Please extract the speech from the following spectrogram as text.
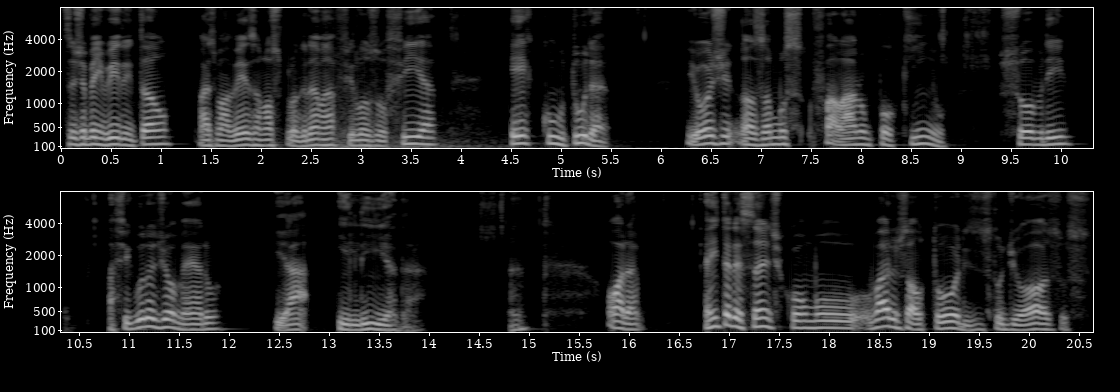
seja bem-vindo então mais uma vez ao nosso programa Filosofia e Cultura. E hoje nós vamos falar um pouquinho sobre a figura de Homero e a Ilíada. Né? Ora, é interessante como vários autores estudiosos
